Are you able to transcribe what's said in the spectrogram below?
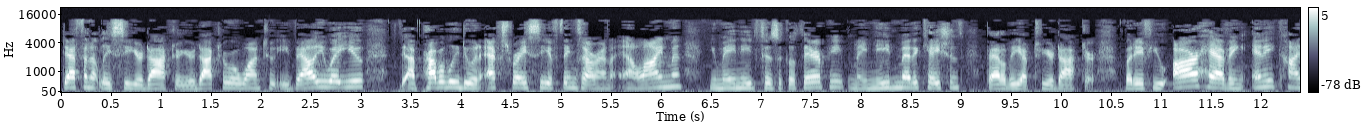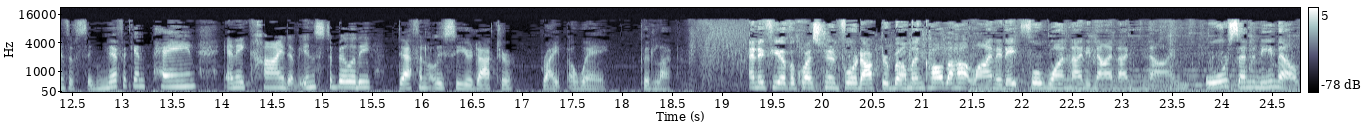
definitely see your doctor. Your doctor will want to evaluate you, uh, probably do an x-ray, see if things are in alignment. You may need physical therapy, may need medications. That'll be up to your doctor. But if you are having having any kinds of significant pain, any kind of instability, definitely see your doctor right away. Good luck. And if you have a question for Dr. Bowman, call the hotline at 841-9999 or send an email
